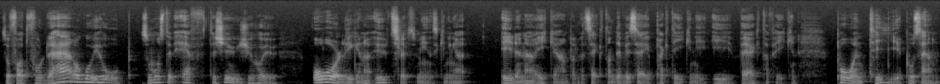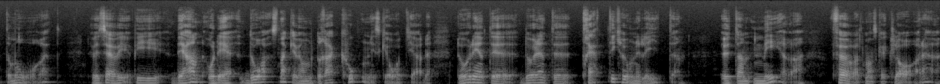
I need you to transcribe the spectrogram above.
så för att få det här att gå ihop så måste vi efter 2027 årligen ha utsläppsminskningar i den här icke-handlande sektorn, det vill säga i praktiken i, i vägtrafiken, på en 10 % om året. Det vill säga, vi, vi, det, och det, då snackar vi om drakoniska åtgärder. Då är, det inte, då är det inte 30 kronor liten, utan mera för att man ska klara det här.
